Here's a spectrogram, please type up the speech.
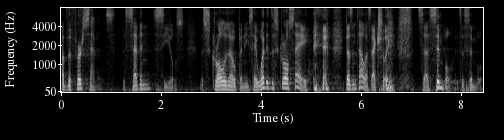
of the first sevens, the seven seals. The scroll is open. And you say, What did the scroll say? it doesn't tell us, actually. It's a symbol. It's a symbol.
